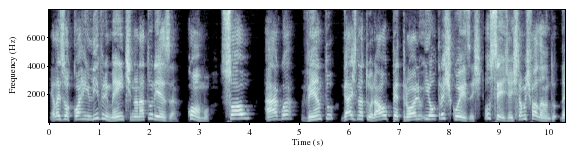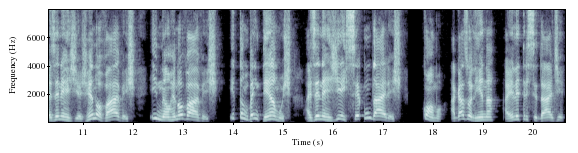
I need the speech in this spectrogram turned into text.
elas ocorrem livremente na natureza, como sol, água, vento, gás natural, petróleo e outras coisas. Ou seja, estamos falando das energias renováveis e não renováveis. E também temos as energias secundárias, como a gasolina, a eletricidade,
